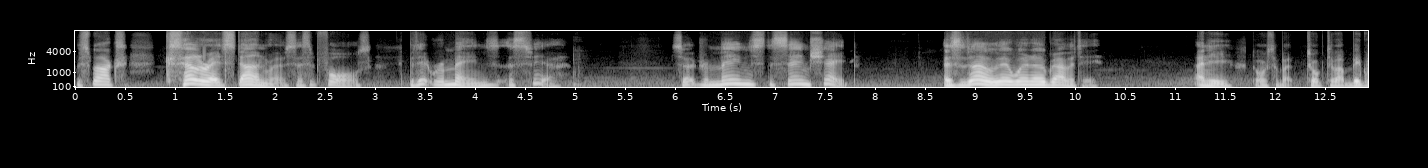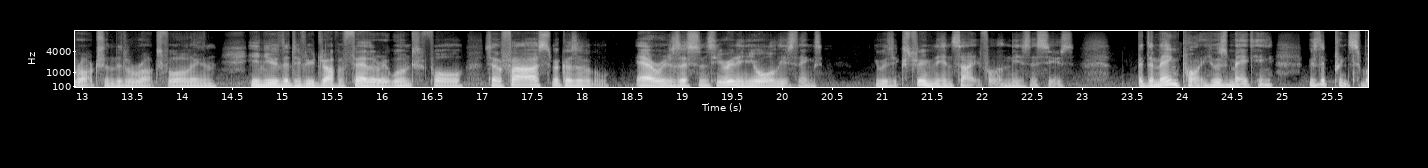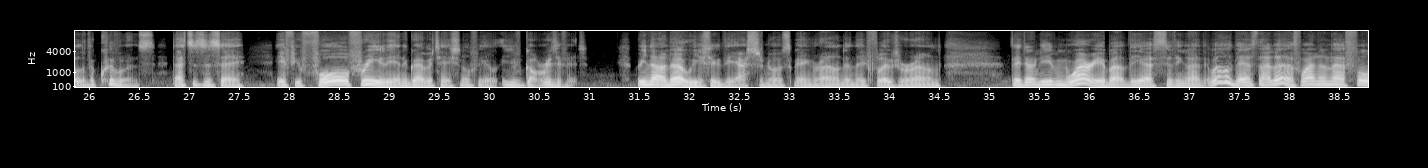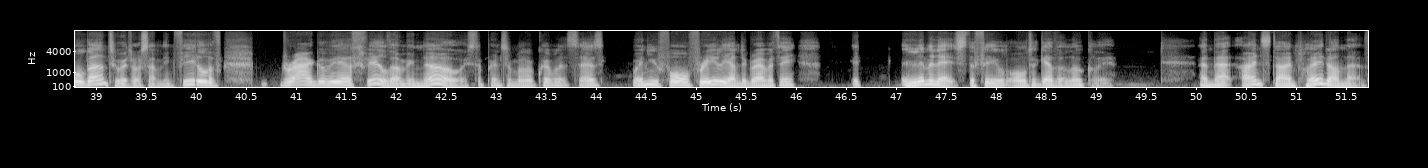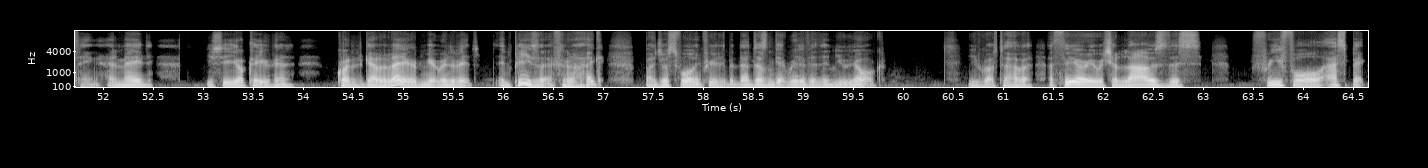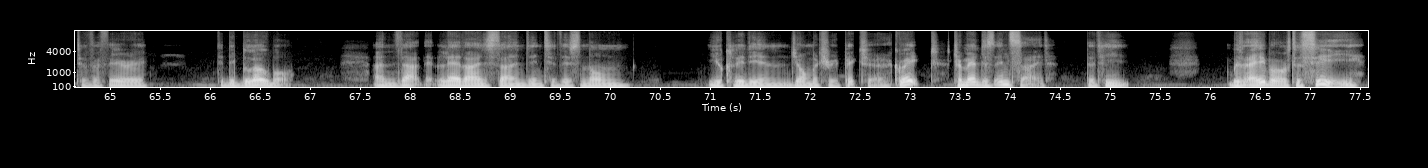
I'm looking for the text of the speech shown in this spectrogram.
The sparks accelerates downwards as it falls, but it remains a sphere. So it remains the same shape as though there were no gravity. And he talked about, talked about big rocks and little rocks falling. And he knew that if you drop a feather, it won't fall so fast because of air resistance. He really knew all these things. He was extremely insightful on these issues. But the main point he was making was the principle of equivalence. That is to say, if you fall freely in a gravitational field, you've got rid of it. We now know we see the astronauts going around and they float around they don't even worry about the Earth sitting like, well, there's that Earth. Why don't I fall down to it or something? Field of drag of the Earth's field. I mean, no, it's the principle of equivalence says when you fall freely under gravity, it eliminates the field altogether locally. And that Einstein played on that thing and made, you see, okay, you can to Galileo, you can get rid of it in Pisa, if you like, by just falling freely. But that doesn't get rid of it in New York. You've got to have a, a theory which allows this free fall aspect of the theory to be global. And that led Einstein into this non Euclidean geometry picture. Great, tremendous insight that he was able to see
